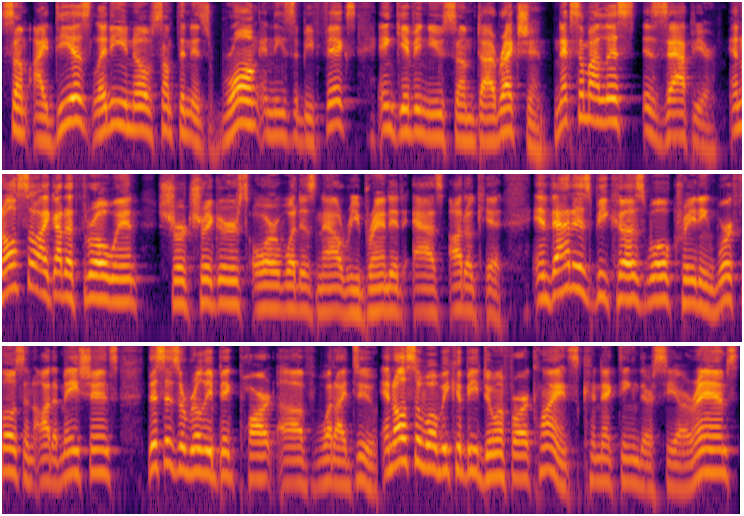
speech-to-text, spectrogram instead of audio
some ideas, letting you know if something is wrong and needs to be fixed, and giving you some direction. Next on my list is Zapier. And also, I got to throw in Sure Triggers or what is now rebranded as OttoKit. And that is because, well, creating workflows and automations, this is a really big part of what I do. And also, what we could be doing for our clients, connecting their CRMs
